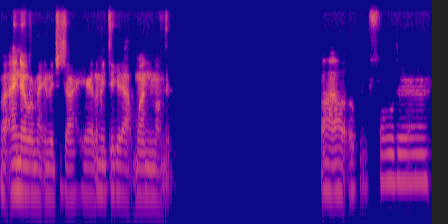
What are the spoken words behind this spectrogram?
Well, I know where my images are here. Let me dig it out one moment. File, open folder.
